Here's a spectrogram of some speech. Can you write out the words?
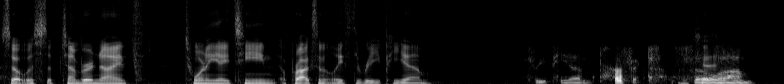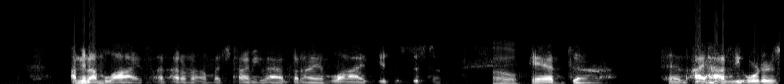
So it was September 9th, 2018, approximately 3 p.m. 3 p.m. Perfect. Okay. So, um, I mean, I'm live. I, I don't know how much time you have, but I am live in the system, Oh, and uh, and I have the orders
